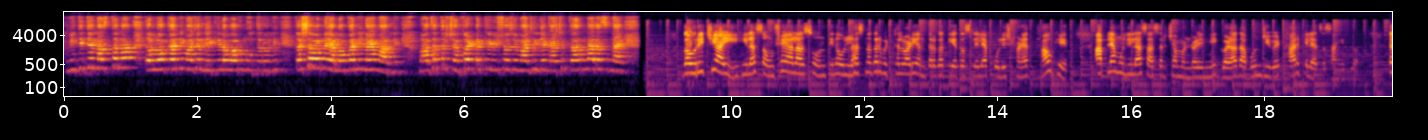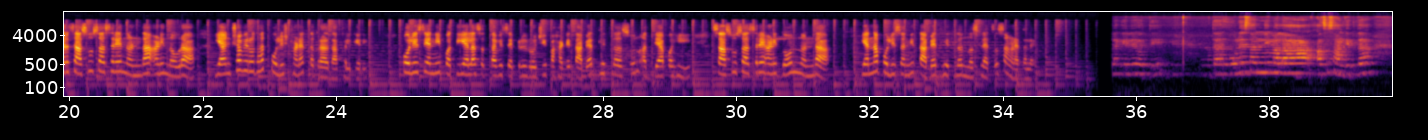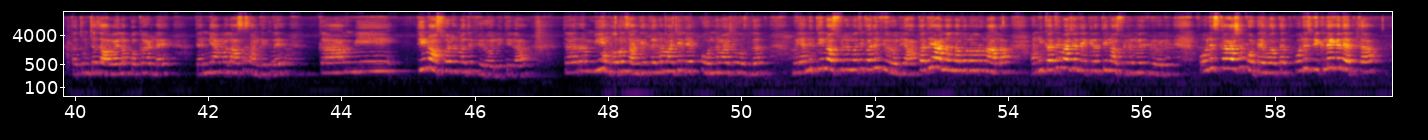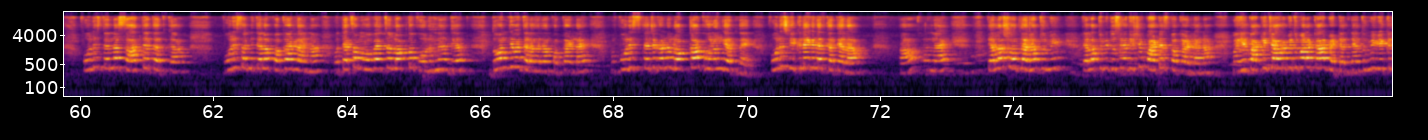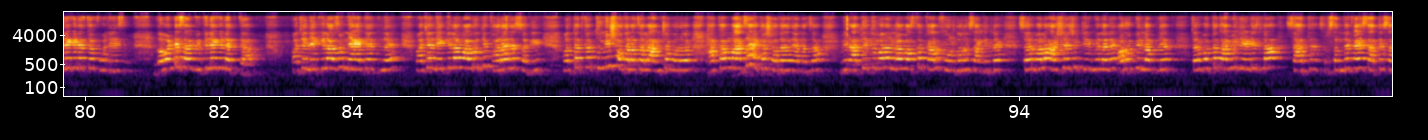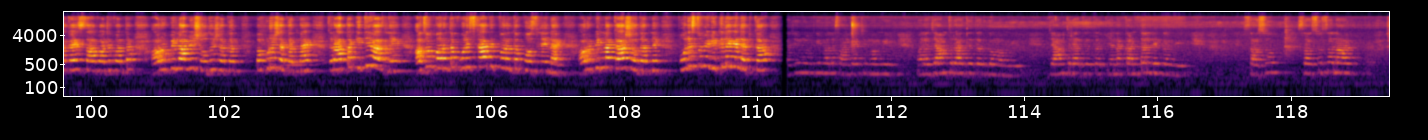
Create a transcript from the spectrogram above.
मी तिथे नसताना या लोकांनी माझ्या लेकीला वरून उतरवली. कशावर या लोकांनी नाही मारली. माझा तर शंभर टक्के विश्वास आहे माझी लेख अशी करणारच नाही. गौरीची आई हिला संशय आला असून तिनं उल्हासनगर विठ्ठलवाडी अंतर्गत येत असलेल्या पोलीस ठाण्यात धाव घेत आपल्या मुलीला सासरच्या मंडळींनी गळा दाबून जीवे ठार केल्याचं सांगितलं. तर सासू सासरे नंदा आणि नवरा यांच्या विरोधात पोलीस ठाण्यात तक्रार दाखल केली. पोलीस यांनी पती याला सत्तावीस एप्रिल रोजी पहाटे ताब्यात घेतलं असून अद्यापही सासू सासरे आणि दोन नंदा यांना पोलिसांनी ताब्यात घेतलं नसल्याचं सांगण्यात आलंय. गेली होती. तर पोलिसांनी मला असं सांगितलं का तुमच्या जावयाला पकडलंय. त्यांनी आम्हाला असं सांगितलंय का मी तीन हॉस्पिटलमध्ये फिरवली तिला. तर मी करून सांगितलं ना माझी लेख फोन माझे उचलत? मग यांनी तीन हॉस्पिटलमध्ये कधी फिरवली? कधी आनंदनगरवरून आला? आणि कधी माझ्या लेकीला तीन हॉस्पिटलमध्ये फिरवली? पोलीस का असे खोटे बोलतात? पोलीस विकले गेलेत का? पोलीस त्यांना साथ देतात का? पोलिसांनी त्याला पकडलाय ना व त्याचा मोबाईलचा लॉक तो खोलून नाही देत. दोन दिवस त्याला त्याला पकडलाय. मग पोलीस त्याच्याकडनं लॉक का खोलून घेत नाही? पोलीस विकले गेलेत का त्याला? हा नाही. त्याला शोधला ना तुम्ही. त्याला तुम्ही दुसऱ्या दिवशी पाठच पकडला ना. म्हणजे मग हे बाकीचे आरोपी तुम्हाला का भेटत नाही? तुम्ही विकले गेलेत का पोलीस? गवंडे साहेब विकले गेलेत का? माझ्या लेकीला अजून न्याय देत नाही. माझ्या लेकीला मारून ती फरार आहे सगळी. म्हणतात का तुम्ही शोधायला चला आमच्या बरोबर. हा काम माझा आहे का शोधायला देण्याचा? मी रात्री तुम्हाला नऊ वाजता काल फोन करून सांगितलंय. सर मला अशी अशी टीम बी लपलेत. तर बोलतात आम्ही लेडीजला सात संध्याकाळी सात ते सकाळी सहा वाजेपर्यंत आरोपीला आम्ही शोधू शकत पकडू शकत नाही. तर आता किती वाजले? अजूनपर्यंत पोलीस का तिथपर्यंत पोहोचले नाही? आरोपींना का शोधत नाही? पोलीस तुम्ही विकले गेलेत का? माझी मुलगी मला सांगायची मम्मी मला जाम त्रास देतात ग मम्मी. जाम त्रास देतात. यांना कंटाळले ग मी. सासू सासूचं नाव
